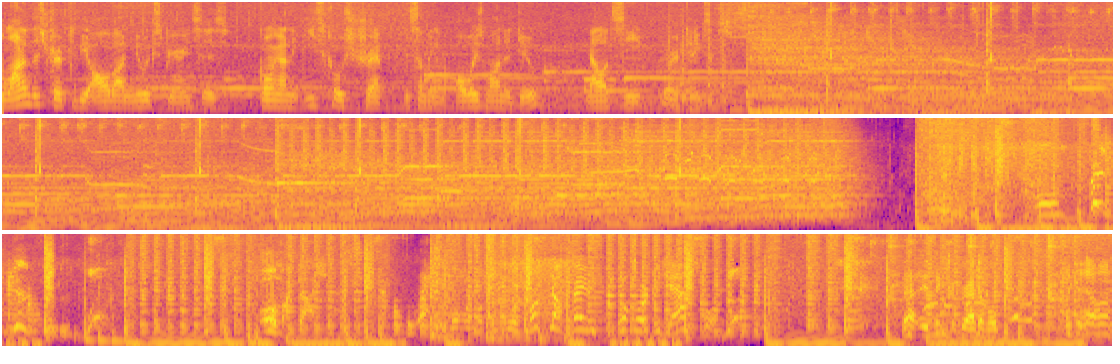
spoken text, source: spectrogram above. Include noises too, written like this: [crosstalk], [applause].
wanted this trip to be all about new experiences. Going on an East Coast trip is something I've always wanted to do. Now let's see where it takes us. Is incredible. Look at that one.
